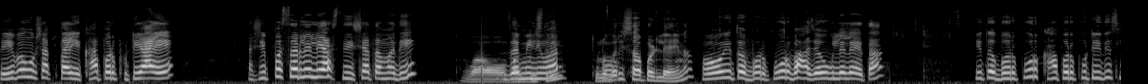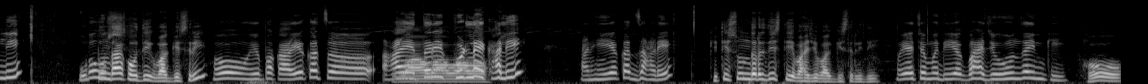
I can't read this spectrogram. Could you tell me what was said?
तर ही बघू शकता ही खापरफुटी आहे. अशी पसरलेली असती शेतामध्ये. वाव जमिनीवर? तुला हो. बरी सापडली आहे ना? हो इथं भरपूर भाज्या उगलेल्या आहेत हा. इथं भरपूर खापरफुटी दिसली. उपटून दाखवती भाग्यश्री? हो हे बघा एकच आहे तरी खुडलंय. खाली आणि हे एकच झाड आहे. किती सुंदर दिसते ही भाजी भाग्यश्री ती. याच्यामध्ये एक भाजी होऊन जाईन की. हो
